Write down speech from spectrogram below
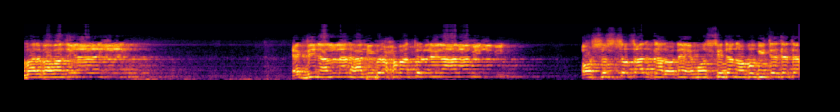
আমার বাবাজি নাই একদিন আল্লাহর হাবিব রহমাতুল্লিল আলমী অসুস্থতার কারণে মসজিদে নবগীতে যেতে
